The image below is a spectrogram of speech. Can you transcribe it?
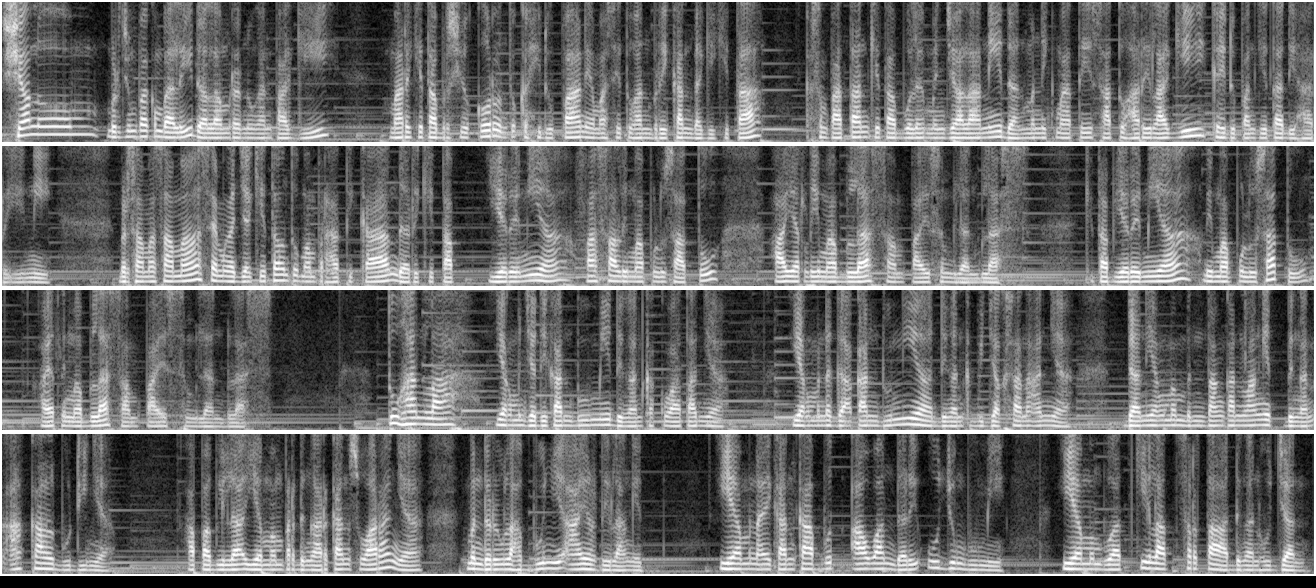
Shalom, berjumpa kembali dalam renungan pagi. Mari kita bersyukur untuk kehidupan yang masih Tuhan berikan bagi kita. Kesempatan kita boleh menjalani dan menikmati satu hari lagi kehidupan kita di hari ini. Bersama-sama saya mengajak kita untuk memperhatikan dari kitab Yeremia pasal 51 ayat 15 sampai 19. Kitab Yeremia 51 ayat 15 sampai 19. Tuhanlah yang menjadikan bumi dengan kekuatannya, yang menegakkan dunia dengan kebijaksanaannya, dan yang membentangkan langit dengan akal budinya. Apabila ia memperdengarkan suaranya, menderulah bunyi air di langit. Ia menaikkan kabut awan dari ujung bumi. Ia membuat kilat serta dengan hujan,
